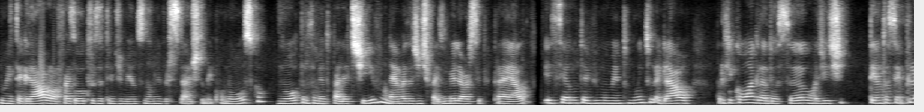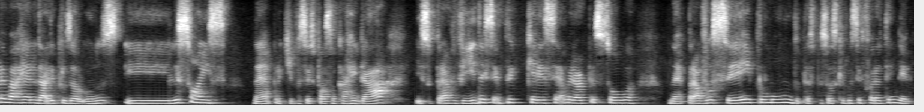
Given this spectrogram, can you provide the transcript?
no integral, ela faz outros atendimentos na universidade também conosco, no tratamento paliativo, né? Mas a gente faz o melhor sempre para ela. Esse ano teve um momento muito legal, porque com a graduação a gente tenta sempre levar a realidade para os alunos e lições, né? Para que vocês possam carregar isso para a vida e sempre querer ser a melhor pessoa né, para você e para o mundo, para as pessoas que você for atender.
